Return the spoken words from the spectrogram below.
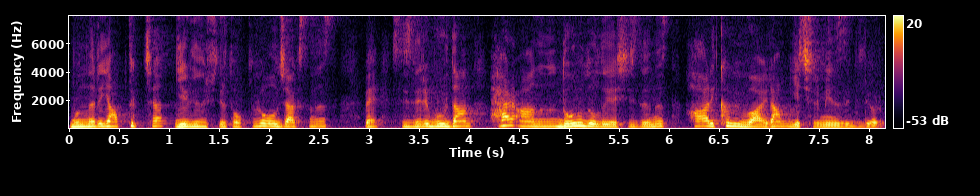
Bunları yaptıkça geri dönüşleri topluyor olacaksınız ve sizleri buradan her anını dolu dolu yaşadığınız harika bir bayram geçirmenizi diliyorum.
